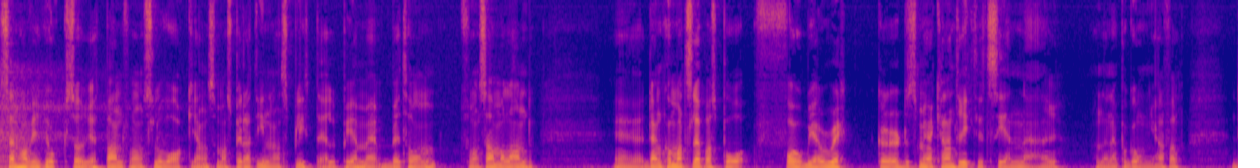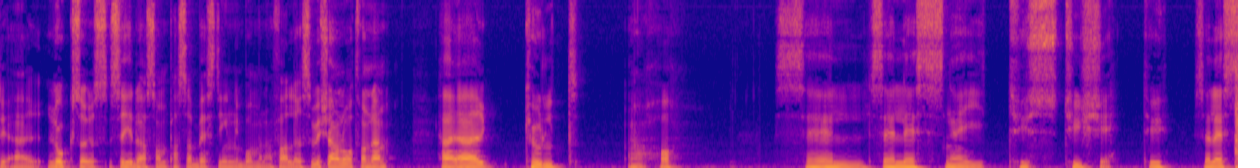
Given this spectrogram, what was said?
Sen har vi Roxor, ett band från Slovakien som har spelat in en split-LP med Beton från samma land. Eh, den kommer att släppas på Phobia Records, men jag kan inte riktigt se när. Men den är på gång i alla fall. Det är Roxors sida som passar bäst in i Bomberna Faller, så vi kör en låt från den. Här är Kult... Jaha. Cel... Celesnei Tys... Tysche. Ty... Celest...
